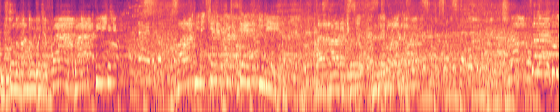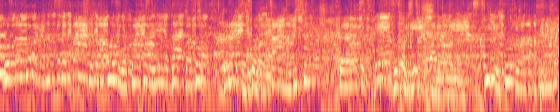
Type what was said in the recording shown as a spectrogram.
И что у нас там будет? Бам! Барпичек. Барпичек, как сказать, имеется. Арнародич был просто. Вот такой прям, за спиной пальцы подходит, поймал, ее дать пошел. Драйк исходит, аналогично. Ковачев безупречное выполнение. Стиль тоже у нас на прямой.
